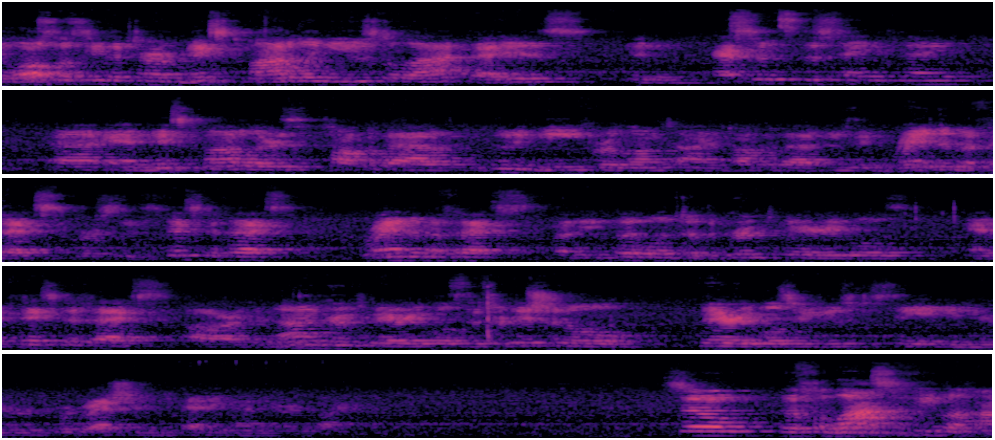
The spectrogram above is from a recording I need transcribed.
you'll also see the term mixed modeling used a lot. That is, in essence, the same thing. Uh, and mixed modelers talk about, including me for a long time, talk about using random effects versus fixed effects. Random effects are the equivalent of the grouped variables, and fixed effects are the non-grouped variables, the traditional variables you're used to seeing in your regression depending on your environment. So the philosophy behind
